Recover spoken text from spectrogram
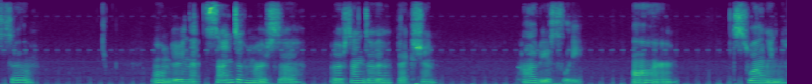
So, while I'm doing that, signs of MRSA, or signs of infection, obviously, are swelling,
